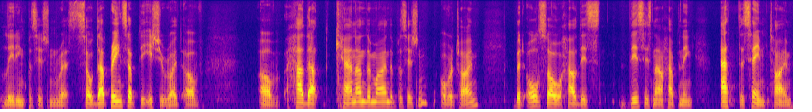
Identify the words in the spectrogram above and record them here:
leading position rests. So that brings up the issue, right, of of how that can undermine the position over time, but also how this this is now happening at the same time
